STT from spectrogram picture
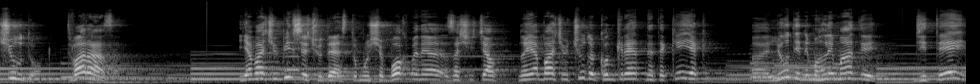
чудо два рази. Я бачив більше чудес, тому що Бог мене захищав. Але я бачив чудо конкретне таке, як е, люди не могли мати дітей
